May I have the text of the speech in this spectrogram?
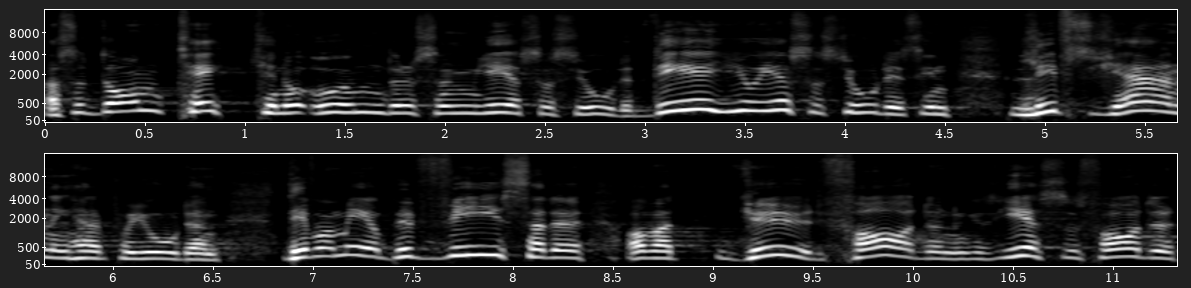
Alltså de tecken och under som Jesus gjorde, det Jesus gjorde i sin livsgärning här på jorden, det var med och bevisade av att Gud, Fadern, Jesus fader,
